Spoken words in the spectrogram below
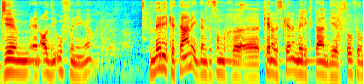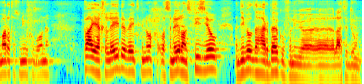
gym en al die oefeningen. Mary Ketan, ik denk dat sommige eh kenners kennen. Mary Ketan, die heeft zoveel marathons nu gewonnen. Een paar jaar geleden, weet ik nog, was een Nederlands fysio en die wilde haar buikoefeningen eh, laten doen.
